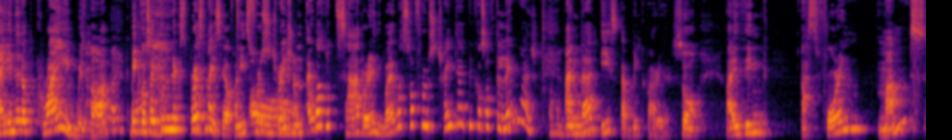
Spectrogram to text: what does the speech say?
I ended up crying with Oh her God. because I couldn't express myself and it's Oh. frustration. I was not sad or anything, but I was so frustrated because of the language. Oh And that is a big barrier. So I think as foreign moms,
